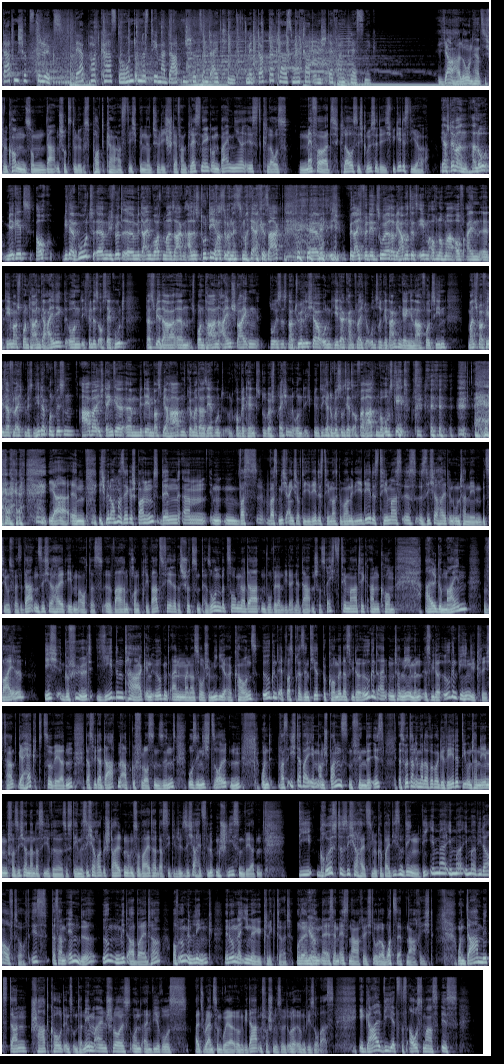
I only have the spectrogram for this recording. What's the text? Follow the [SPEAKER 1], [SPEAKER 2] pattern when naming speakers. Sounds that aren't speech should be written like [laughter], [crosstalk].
[SPEAKER 1] Datenschutz Deluxe, der Podcast rund um das Thema Datenschutz und IT mit Dr. Klaus Meffert und Stefan Plesnik.
[SPEAKER 2] Ja, hallo und herzlich willkommen zum Datenschutz Deluxe Podcast. Ich bin natürlich Stefan Plesnik und bei mir ist Klaus Meffert. Klaus, ich grüße dich. Wie geht es dir?
[SPEAKER 3] Ja, Stefan, hallo. Mir geht's auch wieder gut. Ähm, ich würde äh, mit deinen Worten mal sagen, alles tutti, [laughs] hast du beim letzten Mal ja gesagt. Ähm, ich, vielleicht für den Zuhörer, wir haben uns jetzt eben auch nochmal auf ein äh, Thema spontan geeinigt und ich finde es auch sehr gut, dass wir da ähm, spontan einsteigen. So ist es natürlicher und jeder kann vielleicht auch unsere Gedankengänge nachvollziehen. Manchmal fehlt da vielleicht ein bisschen Hintergrundwissen, aber ich denke, ähm, mit dem, was wir haben, können wir da sehr gut und kompetent drüber sprechen. Und ich bin sicher, du wirst uns jetzt auch verraten, worum es geht. [laughs]
[SPEAKER 2] ja, ähm, ich bin auch mal sehr gespannt, denn ähm, was, was mich eigentlich auf die Idee des Themas gebracht hat, die Idee des Themas ist Sicherheit in Unternehmen, beziehungsweise Datensicherheit, eben auch das äh, von Privatsphäre, das Schützen personenbezogener Daten, wo wir dann wieder in der Datenschutzrechtsthematik ankommen. Allgemein, weil weil ich gefühlt jeden Tag in irgendeinem meiner Social Media Accounts irgendetwas präsentiert bekomme, dass wieder irgendein Unternehmen es wieder irgendwie hingekriegt hat, gehackt zu werden, dass wieder Daten abgeflossen sind, wo sie nicht sollten. Und was ich dabei eben am spannendsten finde, ist, es wird dann immer darüber geredet, die Unternehmen versichern dann, dass sie ihre Systeme sicherer gestalten und so weiter, dass sie die Sicherheitslücken schließen werden. Die größte Sicherheitslücke bei diesen Dingen, die immer, immer, immer wieder auftaucht, ist, dass am Ende irgendein Mitarbeiter auf irgendeinen Link in irgendeiner E-Mail geklickt hat oder in ja. irgendeiner SMS-Nachricht oder WhatsApp-Nachricht und damit dann Schadcode ins Unternehmen einschleust und ein Virus als Ransomware irgendwie Daten verschlüsselt oder irgendwie sowas. Egal wie jetzt das Ausmaß ist,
